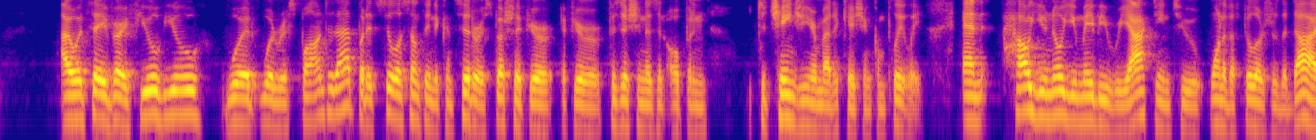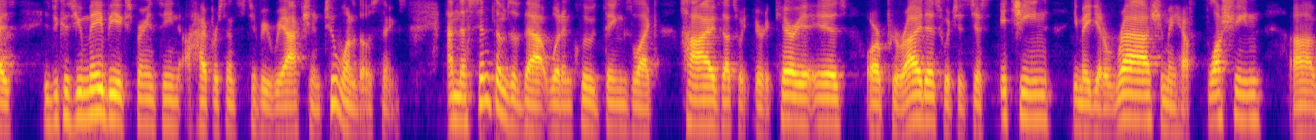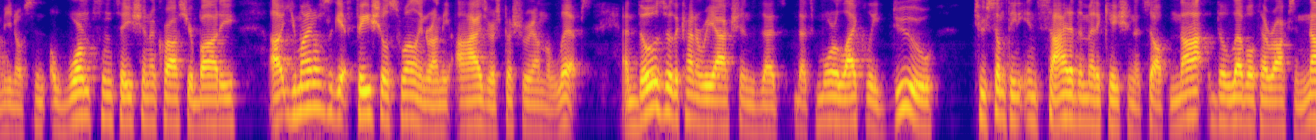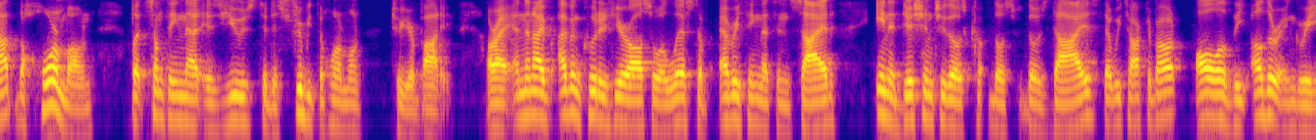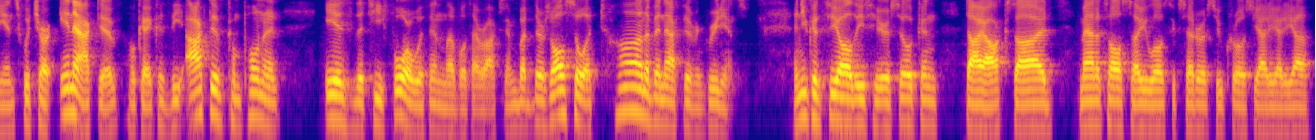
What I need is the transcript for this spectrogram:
I would say very few of you would, would respond to that, but it still is something to consider, especially if, your if your physician isn't open to changing your medication completely. And how you know you may be reacting to one of the fillers or the dyes is because you may be experiencing a hypersensitivity reaction to one of those things. And the symptoms of that would include things like hives, that's what urticaria is, or pruritus, which is just itching. You may get a rash, you may have flushing, um, you know, a warmth sensation across your body. Uh, you might also get facial swelling around the eyes or especially around the lips. And those are the kind of reactions that's, that's more likely due to something inside of the medication itself, not the levothyroxine, not the hormone, but something that is used to distribute the hormone to your body. All right, and then I've, I've included here also a list of everything that's inside in addition to those, those, those dyes that we talked about, all of the other ingredients which are inactive, okay, because the active component is the T4 within levothyroxine, but there's also a ton of inactive ingredients. And you can see all these here, silicon dioxide, mannitol, cellulose, etc., sucrose, yada, yada, yada.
